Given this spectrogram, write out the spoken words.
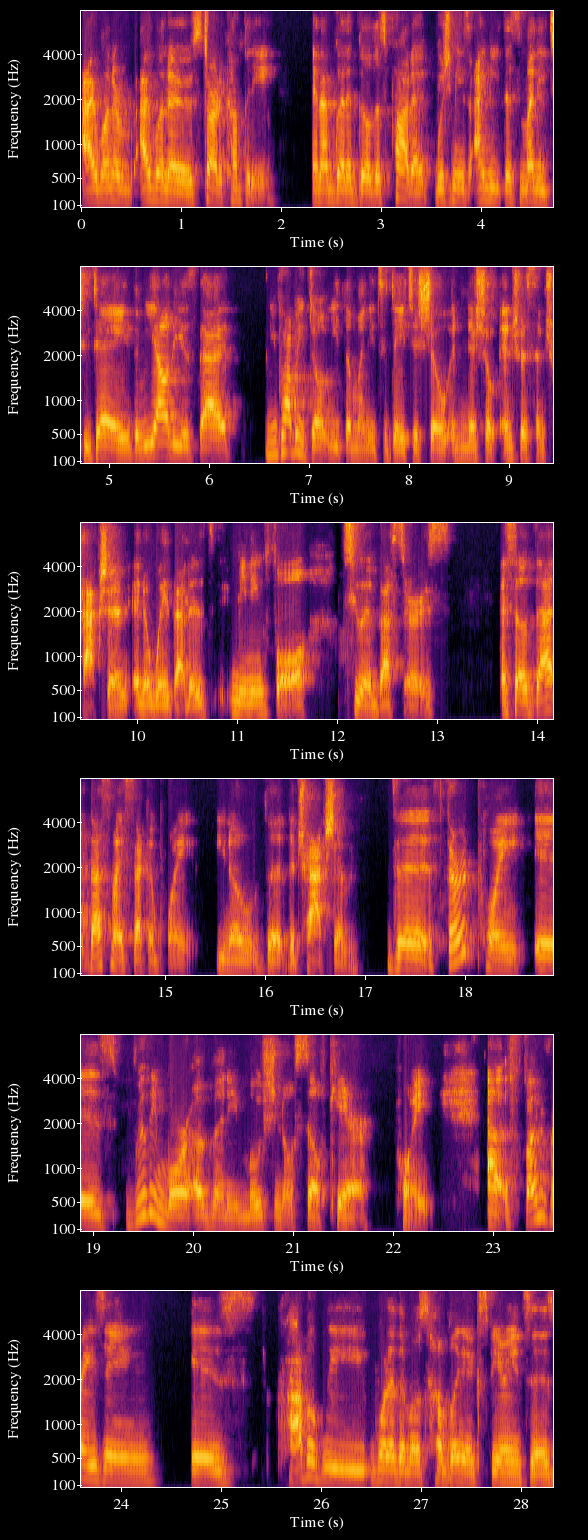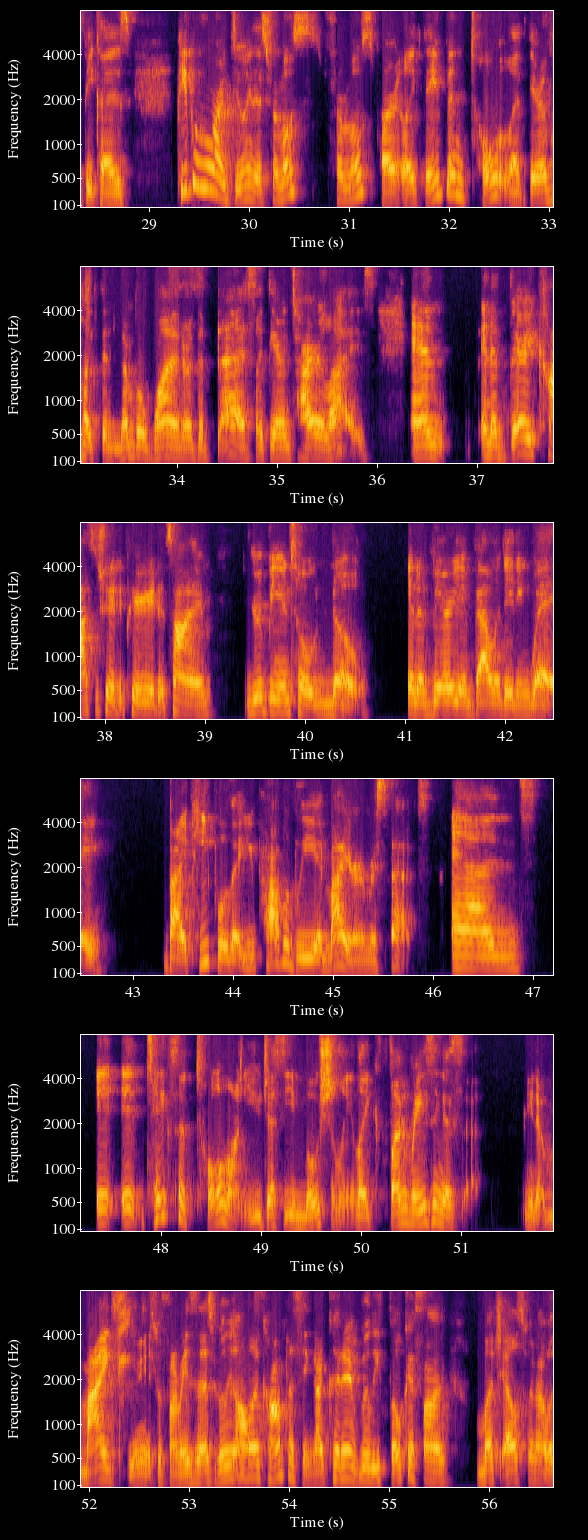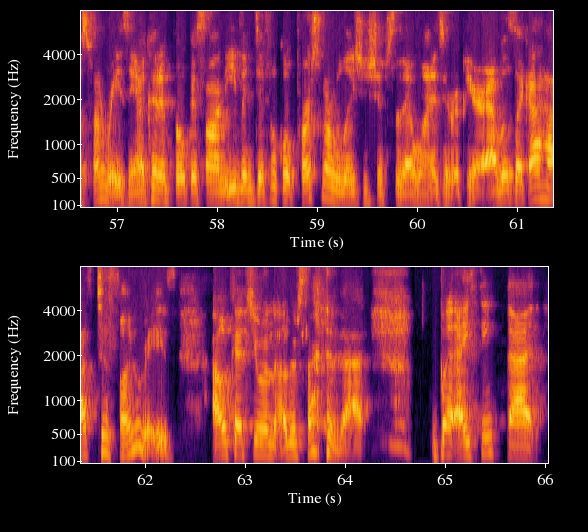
I want to I want to start a company and I'm going to build this product, which means I need this money today. The reality is that you probably don't need the money today to show initial interest and traction in a way that is meaningful to investors. And so that that's my second point, you know, the the traction. The third point is really more of an emotional self-care point. Uh, fundraising is probably one of the most humbling experiences because people who are doing this for most for most part, like they've been told like they're like the number one or the best like their entire lives. And in a very concentrated period of time, you're being told no in a very invalidating way by people that you probably admire and respect. And it, it takes a toll on you just emotionally. Like fundraising is, you know, my experience with fundraising is really all encompassing. I couldn't really focus on much else when I was fundraising. I couldn't focus on even difficult personal relationships that I wanted to repair. I was like, I have to fundraise. I'll catch you on the other side of that. But I think that,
